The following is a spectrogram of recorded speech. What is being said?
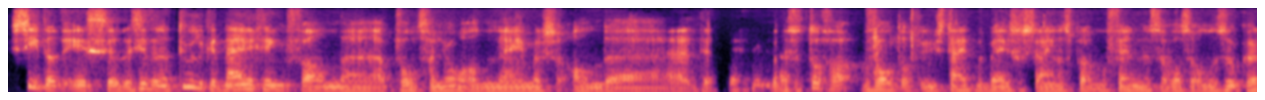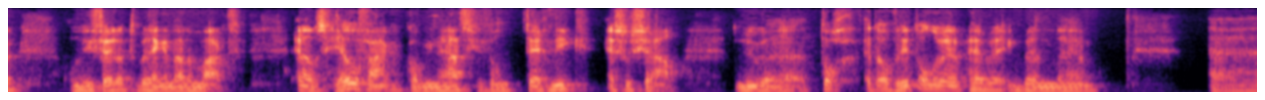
zie, dat is, uh, er zit een natuurlijke neiging van uh, bijvoorbeeld van jonge ondernemers om de, de techniek, waar ze toch al bijvoorbeeld op de universiteit mee bezig zijn als promovendus of als onderzoeker, om die verder te brengen naar de markt. En dat is heel vaak een combinatie van techniek en sociaal. Nu we toch het over dit onderwerp hebben, ik ben uh,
